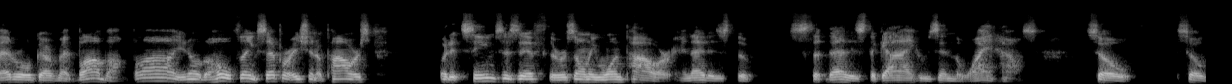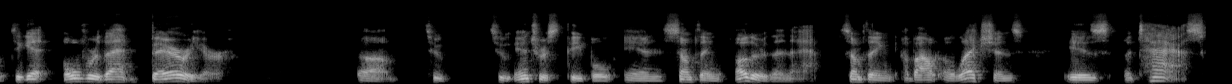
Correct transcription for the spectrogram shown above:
federal government, blah blah blah. You know, the whole thing, separation of powers. But it seems as if there is only one power, and that is the that is the guy who's in the White House. So, so to get over that barrier um, to to interest people in something other than that, something about elections is a task.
